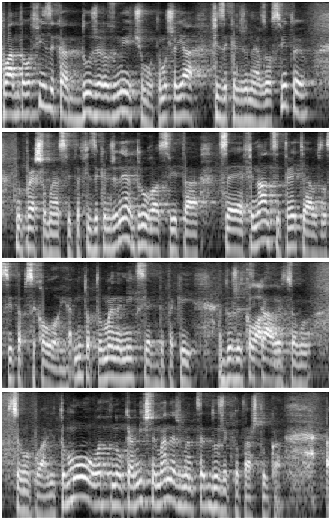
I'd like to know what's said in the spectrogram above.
квантова фізика, дуже розумію, чому. Тому що я фізик-інженер за освітою. Ну, перша моя освіта фізик-інженер, друга освіта це фінанси, третя освіта психологія. Ну, тобто, в мене мікс якби такий дуже Класно. цікавий в цьому, в цьому плані. Тому от, ну, кармічний менеджмент це дуже крута штука. Е,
